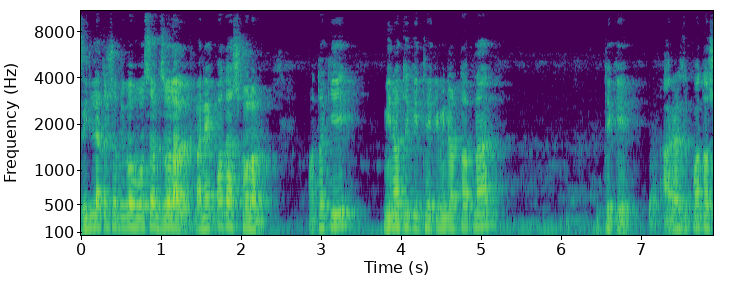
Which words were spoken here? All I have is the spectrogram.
জিল্লাতুর শব্দ বহু বচন জোলাল মানে পদাস ফলন। অত কি? মিন অর্থ কি? থেকে মিন অর্থ আপনার থেকে আর হচ্ছে পদস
